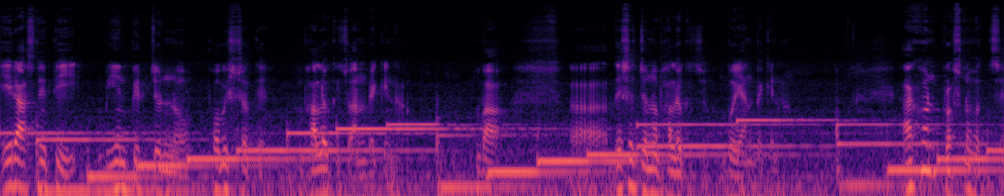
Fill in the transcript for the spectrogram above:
এই রাজনীতি বিএনপির জন্য ভবিষ্যতে ভালো কিছু আনবে কিনা বা দেশের জন্য ভালো কিছু বই আনবে কিনা। এখন প্রশ্ন হচ্ছে,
